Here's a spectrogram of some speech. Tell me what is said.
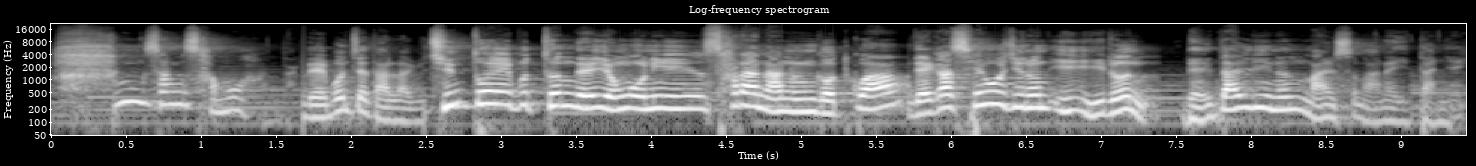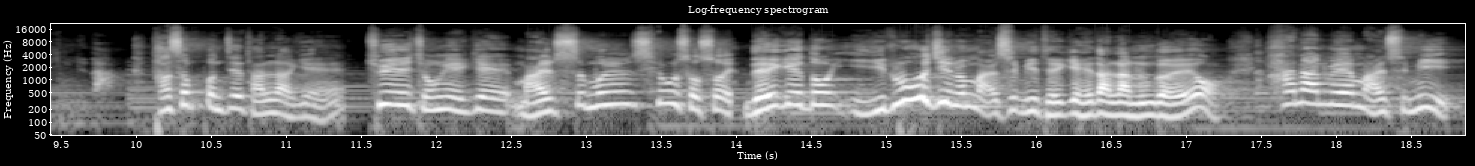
항상 사모한다. 네 번째 단락이 진토에 붙은 내 영혼이 살아나는 것과 내가 세워지는 이 일은 매달리는 말씀 안에 있다는 얘기입니다. 다섯 번째 단락에 주의 종에게 말씀을 세우소서 내게도 이루어지는 말씀이 되게 해달라는 거예요. 하나님의 말씀이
